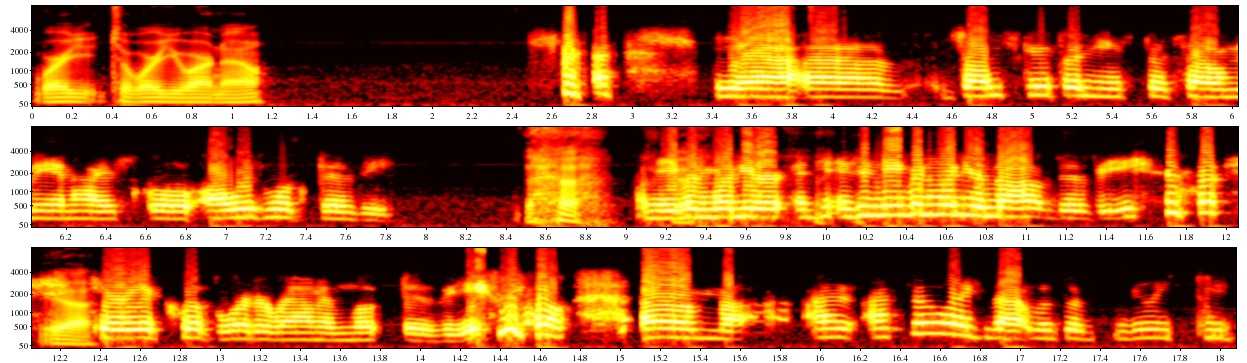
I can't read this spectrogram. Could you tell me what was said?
where you to where you are now? yeah. Uh, John Scoopin used to tell me in high school, always look busy. And even when you're, and, and even when you're not busy, yeah. carry a clipboard around and look busy. so, um, I, I feel like that was a really huge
